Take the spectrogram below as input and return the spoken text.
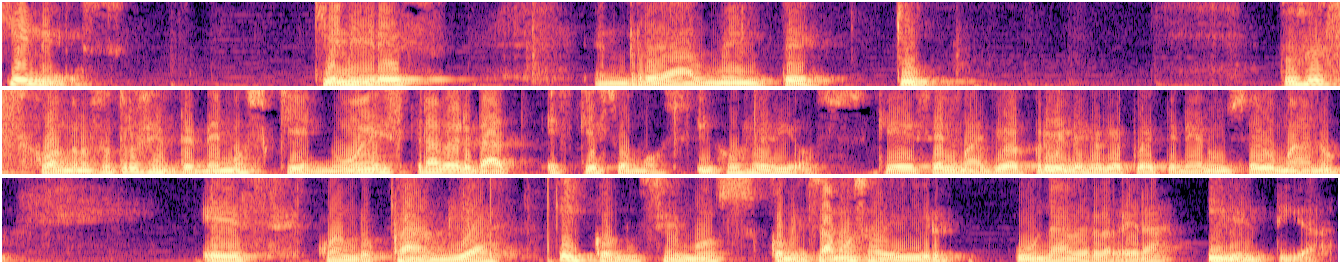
quién eres. ¿Quién eres en realmente tú? Entonces, cuando nosotros entendemos que nuestra verdad es que somos hijos de Dios, que es el mayor privilegio que puede tener un ser humano, es cuando cambia y conocemos, comenzamos a vivir una verdadera identidad.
